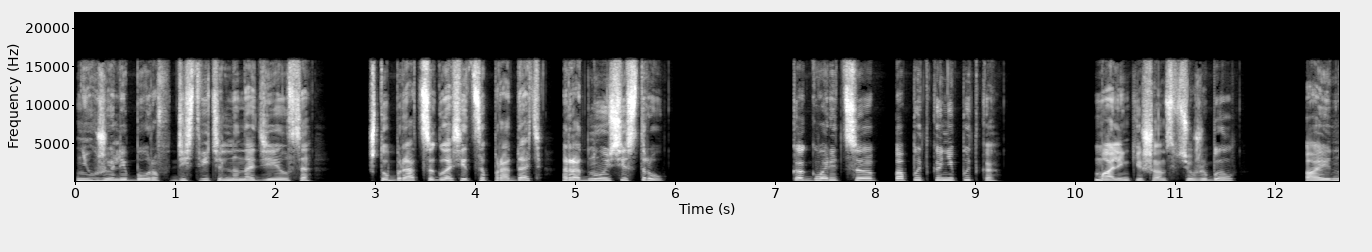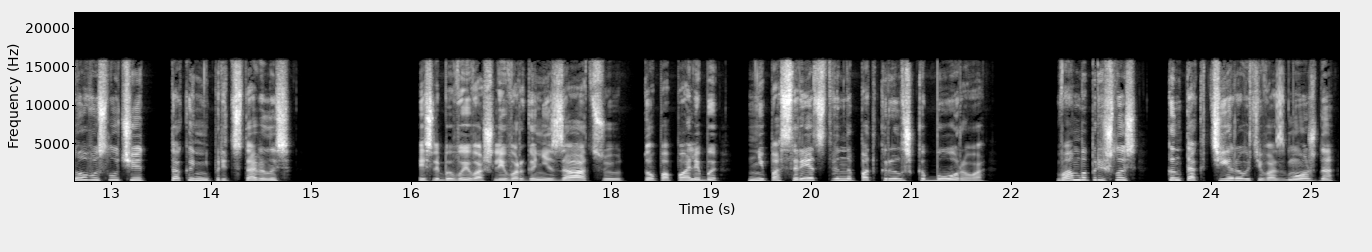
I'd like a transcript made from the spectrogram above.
Неужели Боров действительно надеялся, что брат согласится продать родную сестру? Как говорится, попытка не пытка. Маленький шанс все же был, а иного случая так и не представилось. Если бы вы вошли в организацию, то попали бы непосредственно под крылышко Борова. Вам бы пришлось контактировать, и, возможно,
